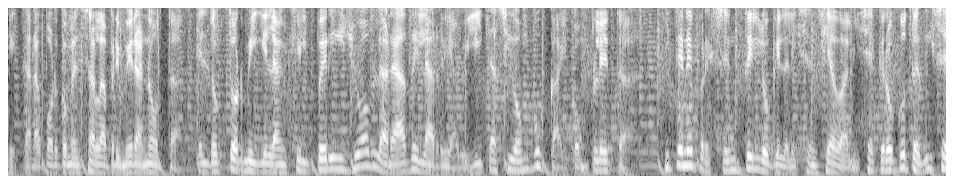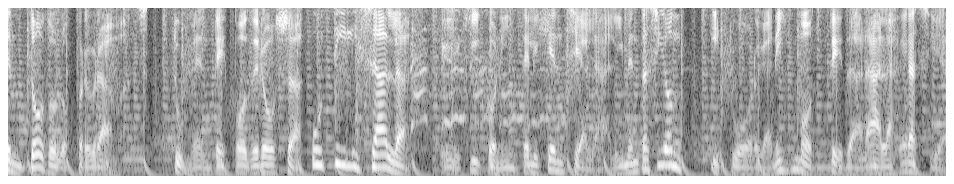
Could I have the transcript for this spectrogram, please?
estará por comenzar la primera nota. El doctor Miguel Ángel Perillo hablará de la rehabilitación bucal completa. Y tiene presente lo que la licenciada Alicia Croco te dice en todos los programas. Tu mente es poderosa, utilízala. Elegí con inteligencia la alimentación y tu organismo te dará las gracias.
